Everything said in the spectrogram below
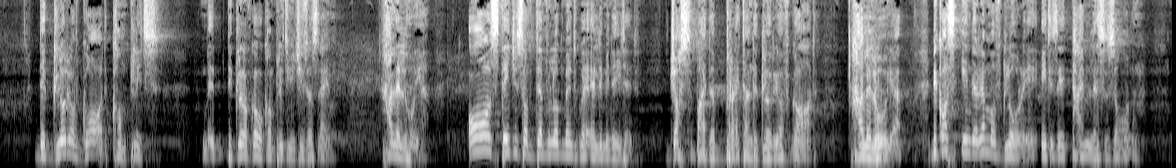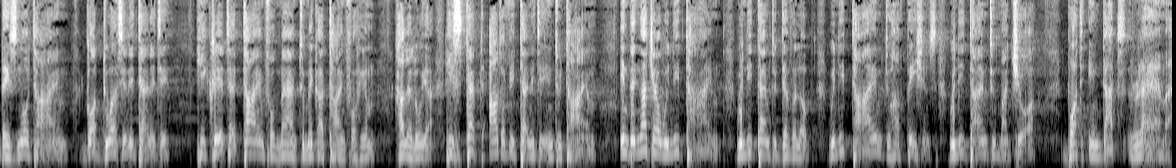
The glory of God completes. The glory of God will complete you in Jesus' name. Hallelujah. All stages of development were eliminated just by the breath and the glory of God. Hallelujah. Because in the realm of glory, it is a timeless zone. There is no time. God dwells in eternity. He created time for man to make a time for him. Hallelujah. He stepped out of eternity into time. In the natural, we need time. We need time to develop. We need time to have patience. We need time to mature. But in that realm,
